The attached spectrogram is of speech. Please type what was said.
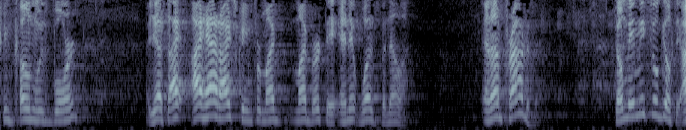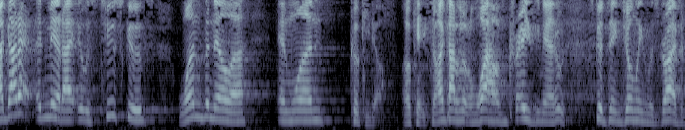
cream cone was born? Yes, I, I had ice cream for my, my birthday, and it was vanilla. And I'm proud of it. Don't make me feel guilty. I gotta admit, I, it was two scoops, one vanilla, and one cookie dough. Okay, so I got a little wild and crazy, man. It's a good thing Jolene was driving.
